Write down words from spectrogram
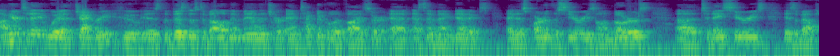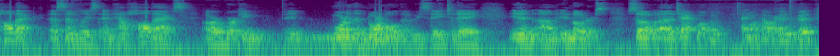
I'm here today with Jack Reed, who is the Business Development Manager and Technical Advisor at SM Magnetics, and as part of the series on motors. Uh, today's series is about Halbach assemblies and how Halbachs are working in more than normal that we see today in, um, in motors. So, uh, Jack, welcome. Hey, how are you? Good.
